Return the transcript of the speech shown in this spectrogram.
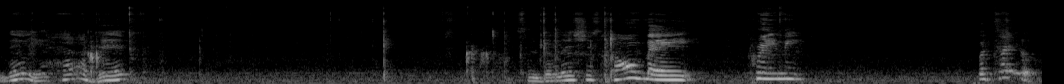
There you have it. Some delicious homemade creamy potatoes.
